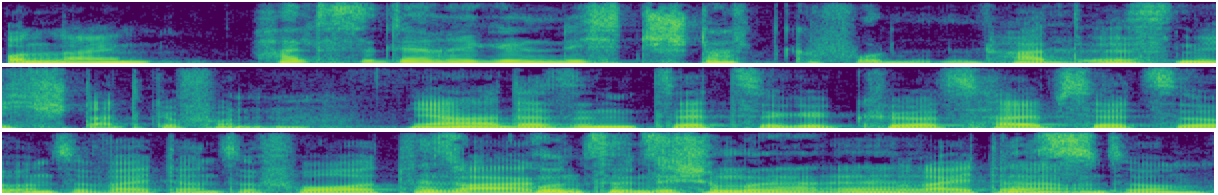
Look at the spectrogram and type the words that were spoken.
online. Hat es in der Regel nicht stattgefunden? Hat es nicht stattgefunden. Ja, da sind Sätze gekürzt, Halbsätze und so weiter und so fort. Also Fragen grundsätzlich schon mal äh, breiter das, und so.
